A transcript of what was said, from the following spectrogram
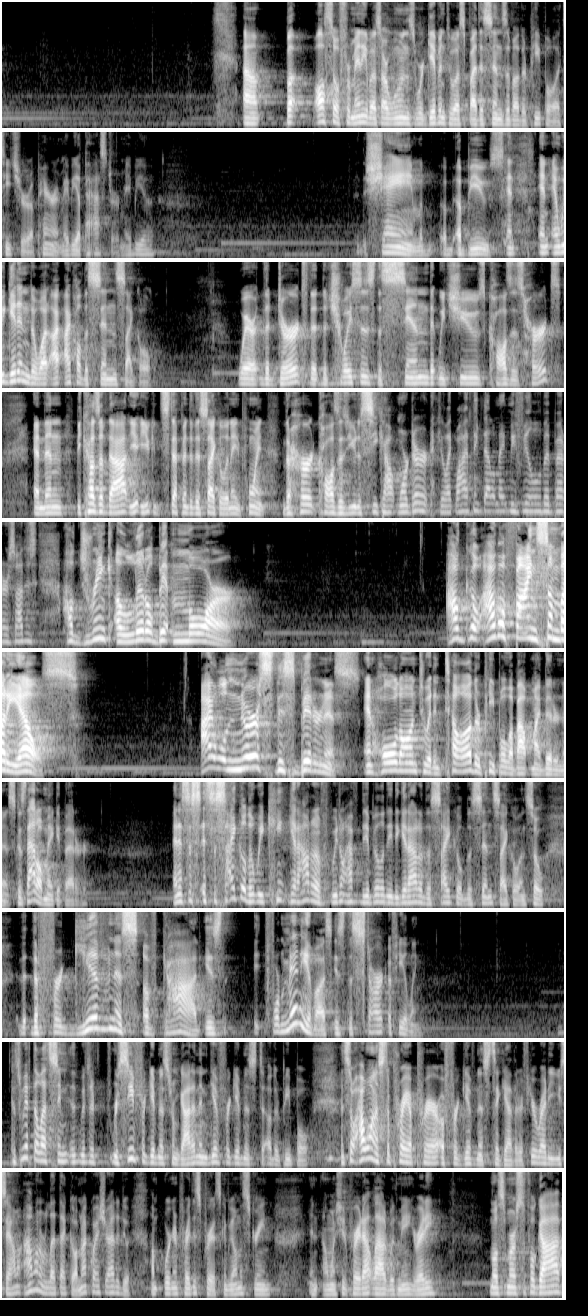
Uh, but also, for many of us, our wounds were given to us by the sins of other people a teacher, a parent, maybe a pastor, maybe a shame, abuse. And, and, and we get into what I, I call the sin cycle, where the dirt, the, the choices, the sin that we choose causes hurt. And then, because of that, you, you can step into this cycle at any point. The hurt causes you to seek out more dirt. You're like, well, I think that'll make me feel a little bit better. So I'll just, I'll drink a little bit more. I'll go, I'll go find somebody else. I will nurse this bitterness and hold on to it and tell other people about my bitterness because that'll make it better. And it's a, it's a cycle that we can't get out of. We don't have the ability to get out of the cycle, the sin cycle. And so the, forgiveness of God is, for many of us, is the start of healing. Because we have to let we have to receive forgiveness from God and then give forgiveness to other people. And so I want us to pray a prayer of forgiveness together. If you're ready, you say, I want to let that go. I'm not quite sure how to do it. Um, we're going to pray this prayer. It's going to be on the screen. And I want you to pray it out loud with me. You ready? Most merciful God,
